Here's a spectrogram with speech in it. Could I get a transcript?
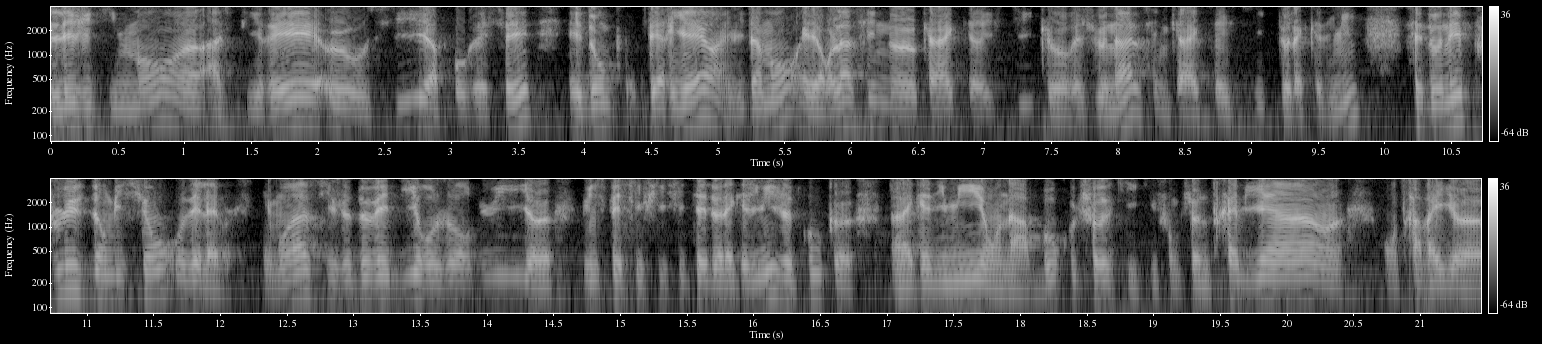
légitimement euh, aspirer eux aussi à progresser. Et donc, derrière, évidemment, et alors là, c'est une caractéristique euh, régionale, c'est une caractéristique de l'académie, c'est donner plus d'ambition aux élèves. Et moi, si je devais dire aujourd'hui euh, une spécificité de l'académie, je trouve que dans l'académie, on a beaucoup de choses qui, qui fonctionnent très bien on travaille, euh,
